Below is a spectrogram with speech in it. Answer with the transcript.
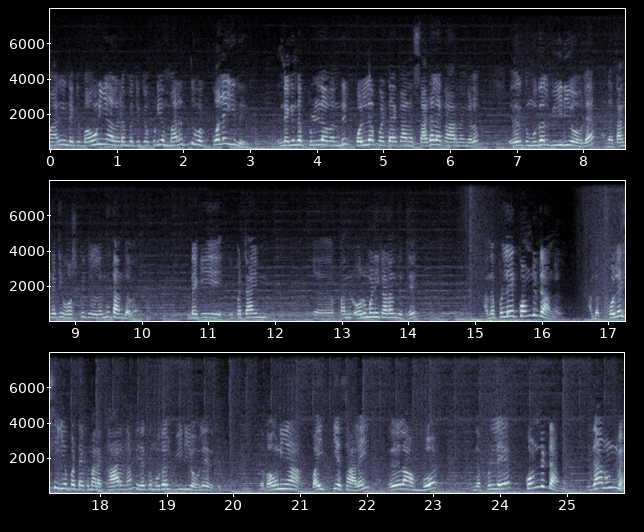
மாதிரி இன்னைக்கு பவுனியால் இடம்பெற்றிருக்கக்கூடிய மருத்துவ கொலை இது. இன்னைக்கு இந்த பிள்ளை வந்து கொல்லப்பட்டதுக்கான சகல காரணங்களும் இதற்கு முதல் வீடியோவில் அந்த தங்கச்சி ஹாஸ்பிட்டல்ல இருந்து தந்தவர். இன்னைக்கு இப்ப டைம் ஒரு மணி கடந்துட்டு அந்த பிள்ளையை கொண்டுட்டாங்க. அந்த கொலை செய்யப்பட்டதுக்குமான காரணம் இதற்கு முதல் வீடியோவில் இருக்குது. இந்த வவுனியா வைத்தியசாலை ஏழாம் போர்ட் இந்த பிள்ளைய கொண்டுட்டாங்க. இதான் உண்மை.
